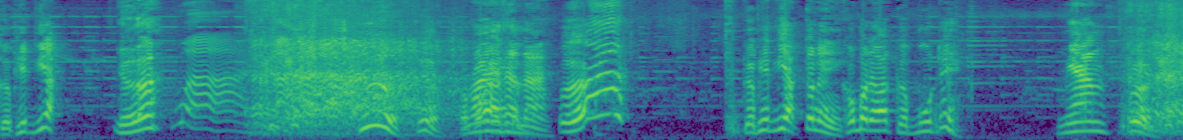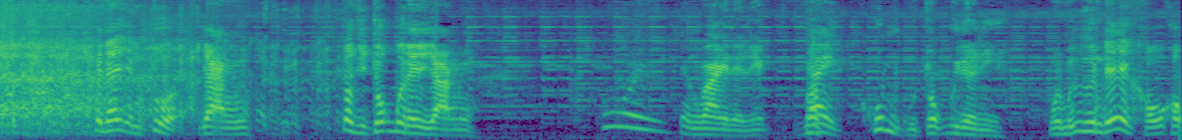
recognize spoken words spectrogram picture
เกิดเฮ็ดเวียกเยอะคือเออว่าได้ท่านน่ะเออเกิดเฮ็ดเวียกตัวนี้เขาบ่ได้ว่าเกิดบุตรดิเมียนเออเป็นได้อย่างตัวอย่าง เจ้าสิจกมือใดอย่างนี่โอ้ยจังไวเลยเด็กได้คุ้มกูจกวิเดียวนี่โอ้ยมืออื่นเด้เขาเขา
